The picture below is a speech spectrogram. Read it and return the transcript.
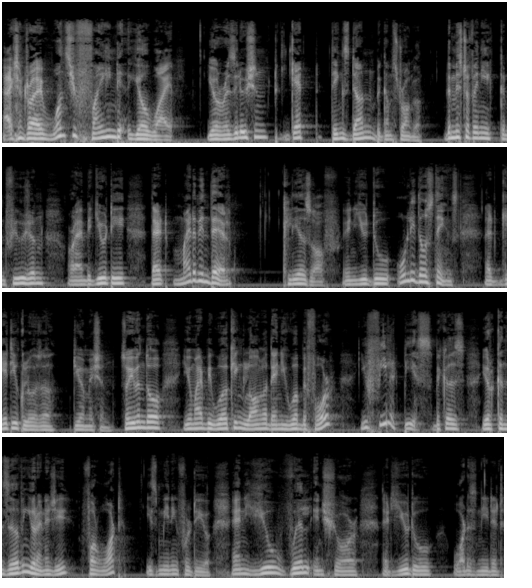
Action Tribe, once you find your why, your resolution to get things done becomes stronger. The midst of any confusion or ambiguity that might have been there clears off when you do only those things that get you closer to your mission. So even though you might be working longer than you were before, you feel at peace because you're conserving your energy for what is meaningful to you and you will ensure that you do what is needed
